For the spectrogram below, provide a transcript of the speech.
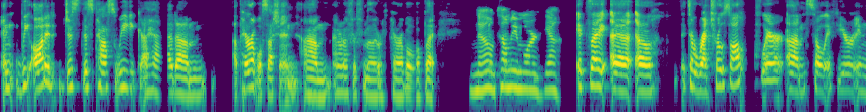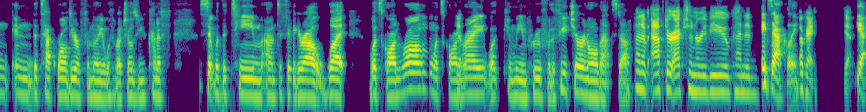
and we audited just this past week i had um a Parabol session. Um, I don't know if you're familiar with Parabol, but no, tell me more. Yeah, it's like a, a it's a retro software. Um, so if you're in in the tech world, you're familiar with retros. You kind of sit with the team um, to figure out what what's gone wrong, what's gone yep. right, what can we improve for the future, and all that stuff. Kind of after action review, kind of exactly. Okay. Yeah. Yeah.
